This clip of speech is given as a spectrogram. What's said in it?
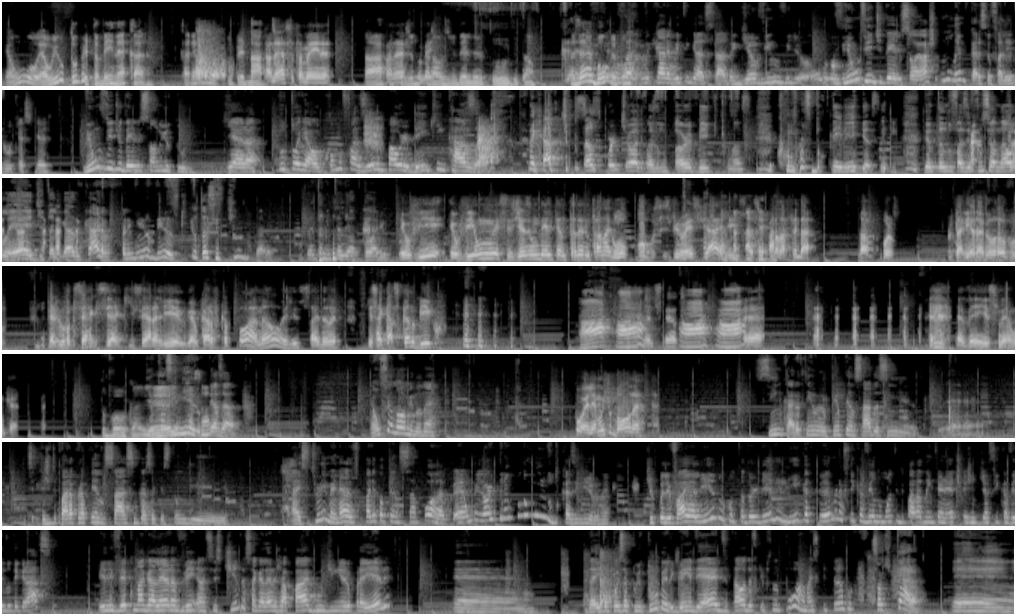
É um, é um youtuber também, né, cara? O cara é um youtuber nato. Tá nessa também, né? Tá, tá Parece fazendo o canalzinho dele no YouTube e tal. Mas é bom, é bom. Cara, é muito engraçado. Um dia eu vi um vídeo. Eu vi um vídeo dele só. Eu acho. Não lembro, cara, se eu falei no Cast Vi um vídeo dele só no YouTube. Que era tutorial como fazer um power bank em casa. ligado? Tipo o Celso Portioli fazendo power bank com umas, com umas baterias, assim, tentando fazer funcionar o LED, tá ligado? Cara, eu falei, meu Deus, o que, que eu tô assistindo, cara? Completamente aleatório. Eu vi, eu vi um esses dias um dele tentando entrar na Globo. Vocês viram esse já? Ele se para na frente da, da portaria da Globo. Pergunta se, é, se, é, se era ali. Aí o cara fica, porra, não, ele sai dando. Ele sai cascando o bico. Ah, ah, ah, ah. É. é bem isso mesmo, cara. Muito bom, cara. E, e o é Casimiro, pesado. É um fenômeno, né? Pô, ele é muito bom, né? Sim, cara, eu tenho, eu tenho pensado assim. É... Que a gente para pra pensar assim com essa questão de. Ah, streamer, né? Eu parei pra pensar, porra, é o melhor trampo no mundo do Casimiro, né? Tipo, ele vai ali no computador dele, liga a câmera, fica vendo um monte de parada na internet que a gente já fica vendo de graça. Ele vê que uma galera assistindo, essa galera já paga um dinheiro para ele. É... Daí depois vai pro YouTube, ele ganha de ads e tal. Daí eu fiquei pensando, porra, mas que trampo. Só que, cara, é...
